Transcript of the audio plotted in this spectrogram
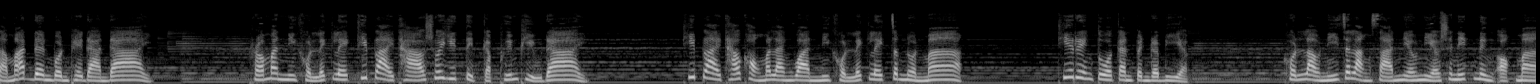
สามารถเดินบนเพดานได้ เพราะมันมีขนเล็กๆ ที่ปลายเท้าช่วยยึดติดกับพื้นผิวได้ ที่ปลายเท้าของแมลงวันมีขนเล็กๆจำนวนมาก ที่เรียงตัวกันเป็นระเบียบ ขนเหล่านี้จะหลั่งสารเหนียวๆชนิดหนึ่งออกมา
